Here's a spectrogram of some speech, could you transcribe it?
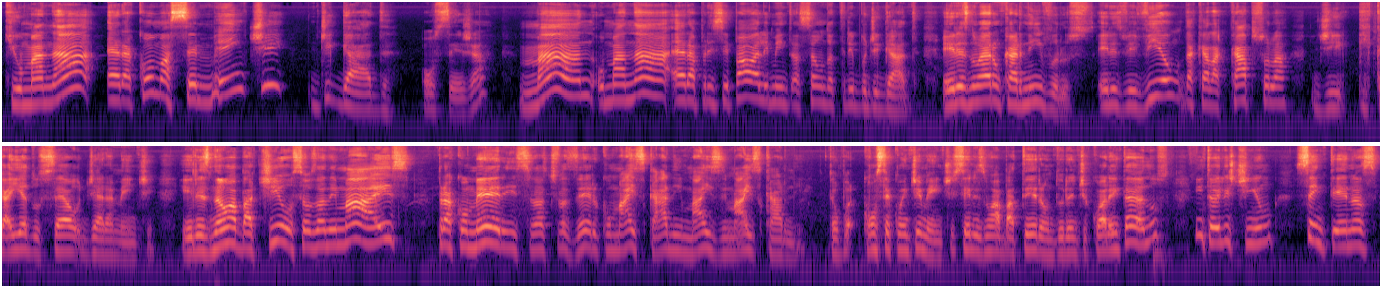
que o maná era como a semente de Gad, ou seja, Man, o maná era a principal alimentação da tribo de Gad. Eles não eram carnívoros, eles viviam daquela cápsula de que caía do céu diariamente. Eles não abatiam os seus animais para comer e satisfazer com mais carne, mais e mais carne. Então, consequentemente, se eles não abateram durante 40 anos, então eles tinham centenas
